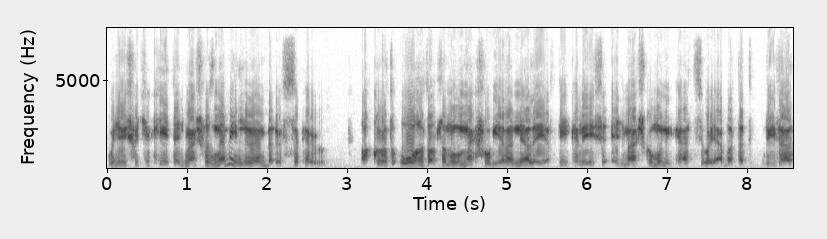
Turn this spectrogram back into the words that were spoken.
Ugyanis, hogyha két egymáshoz nem illő ember összekerül, akkor ott óhatatlanul meg fog jelenni a leértékelés egymás kommunikációjába. Tehát mivel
